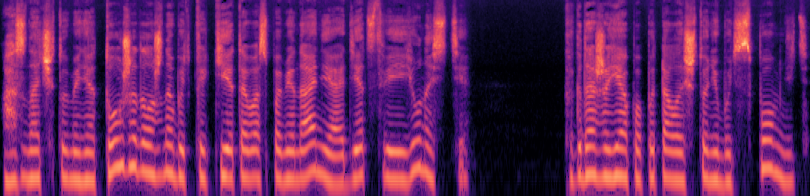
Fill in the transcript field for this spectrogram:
А значит, у меня тоже должны быть какие-то воспоминания о детстве и юности. Когда же я попыталась что-нибудь вспомнить,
